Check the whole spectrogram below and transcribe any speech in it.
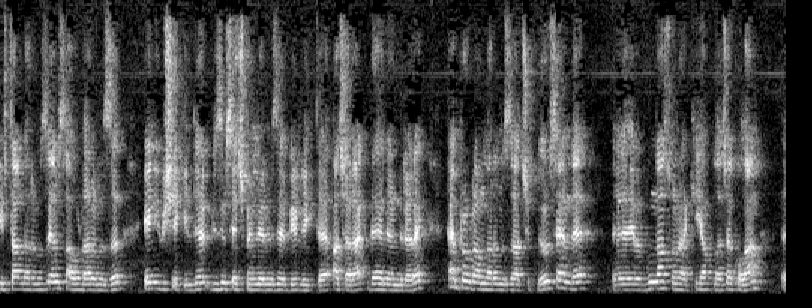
iftarlarımızı hem sahurlarımızı en iyi bir şekilde bizim seçmenlerimizle birlikte açarak, değerlendirerek hem programlarımızı açıklıyoruz hem de e, bundan sonraki yapılacak olan e,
